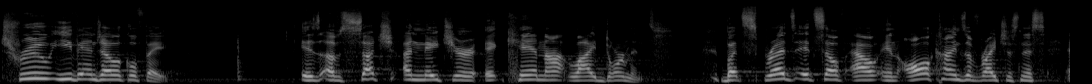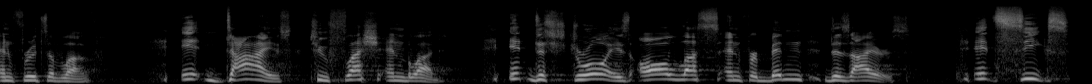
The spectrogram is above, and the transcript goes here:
True evangelical faith is of such a nature it cannot lie dormant but spreads itself out in all kinds of righteousness and fruits of love. It dies to flesh and blood. It destroys all lusts and forbidden desires. It seeks,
